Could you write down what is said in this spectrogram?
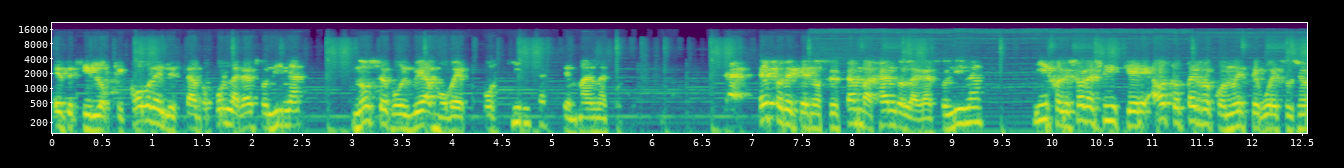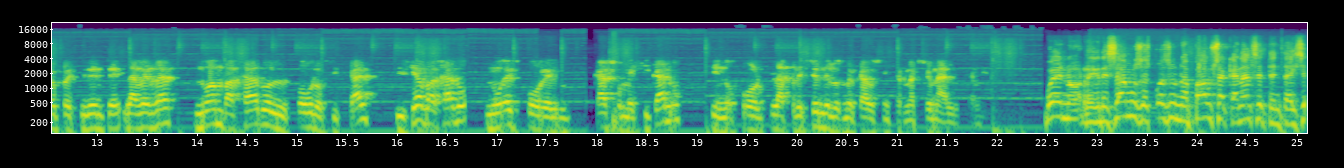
es decir, lo que cobra el Estado por la gasolina, no se volvió a mover por quinta semana. Eso de que nos están bajando la gasolina, Híjoles, ahora sí que a otro perro con este hueso, señor presidente. La verdad, no han bajado el cobro fiscal. Si se ha bajado, no es por el caso mexicano, sino por la presión de los mercados internacionales también. Bueno, regresamos después de una pausa, Canal 76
